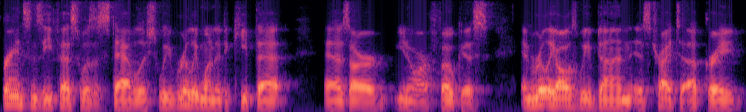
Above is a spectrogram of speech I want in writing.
Branson Z Fest was established. We really wanted to keep that as our you know our focus, and really all we've done is tried to upgrade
